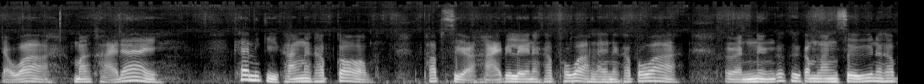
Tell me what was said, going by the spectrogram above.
แต่ว่ามาขายได้ แค่ไม่กี่ครั้งนะครับ ก็พับเสือหายไปเลยนะครับ เพราะว่าอะไรนะครับ เพราะว่าเออหนึ่งก็คือกำลังซื้อนะครับ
